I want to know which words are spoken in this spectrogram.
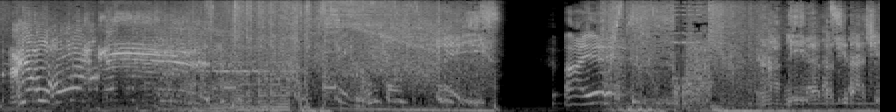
Viva o rock! Pergunta 3. Aê! Na beira da cidade.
